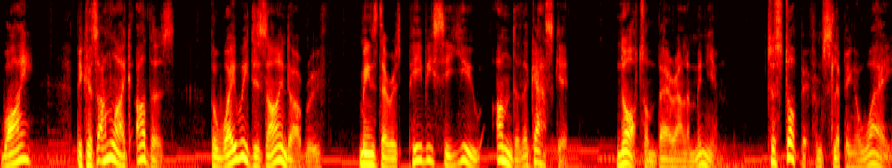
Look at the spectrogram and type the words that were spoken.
Why? Because unlike others, the way we designed our roof means there is PVCU under the gasket, not on bare aluminium, to stop it from slipping away.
